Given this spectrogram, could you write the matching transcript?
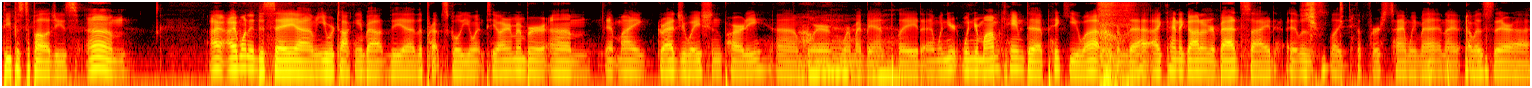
deepest apologies. Um, I, I wanted to say um, you were talking about the uh, the prep school you went to. I remember um, at my graduation party um, Oh, where yeah, where my band yeah. played, and when your when your mom came to pick you up from that, I kind of got on her bad side. It was like the first time we met, and I, I was there. Uh,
